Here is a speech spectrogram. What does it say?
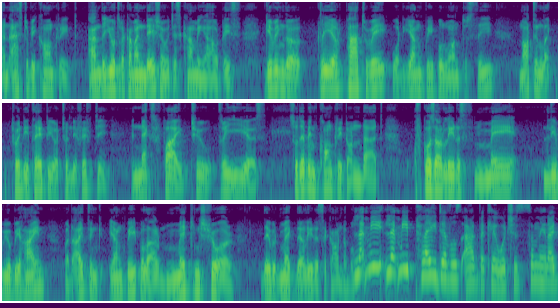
and has to be concrete. And the youth recommendation, which is coming out, is giving the clear pathway what young people want to see, not in like 2030 or 2050, in next five, two, three years. So they've been concrete on that. Of course, our leaders may leave you behind, but I think young people are making sure they would make their leaders accountable. Let me let me play devil's advocate, which is something I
